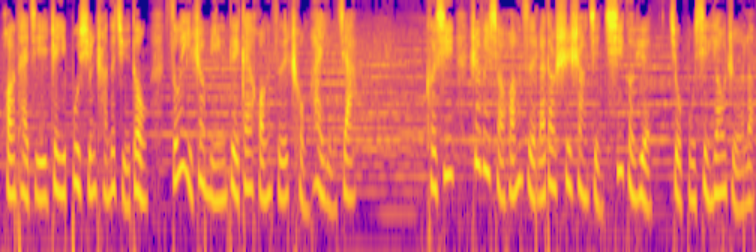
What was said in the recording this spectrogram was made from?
皇太极这一不寻常的举动，足以证明对该皇子宠爱有加。可惜，这位小皇子来到世上仅七个月，就不幸夭折了。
